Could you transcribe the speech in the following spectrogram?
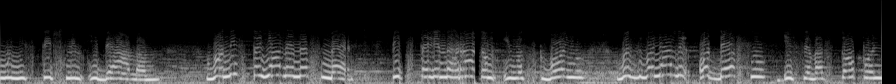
Комуністичним ідеалам. Вони стояли на смерть під Сталінградом і Москвою, визволяли Одесу і Севастополь.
